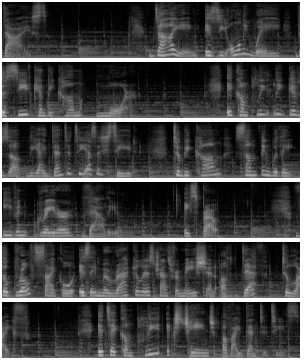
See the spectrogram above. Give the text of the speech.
dies. Dying is the only way the seed can become more. It completely gives up the identity as a seed to become something with an even greater value a sprout. The growth cycle is a miraculous transformation of death to life. It's a complete exchange of identities.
